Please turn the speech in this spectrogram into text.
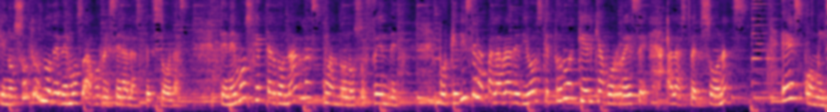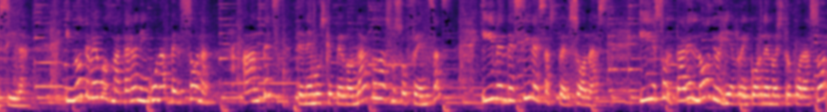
que nosotros no debemos aborrecer a las personas. Tenemos que perdonarlas cuando nos ofenden. Porque dice la palabra de Dios que todo aquel que aborrece a las personas es homicida. Y no debemos matar a ninguna persona. Antes tenemos que perdonar todas sus ofensas y bendecir a esas personas y soltar el odio y el rencor de nuestro corazón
